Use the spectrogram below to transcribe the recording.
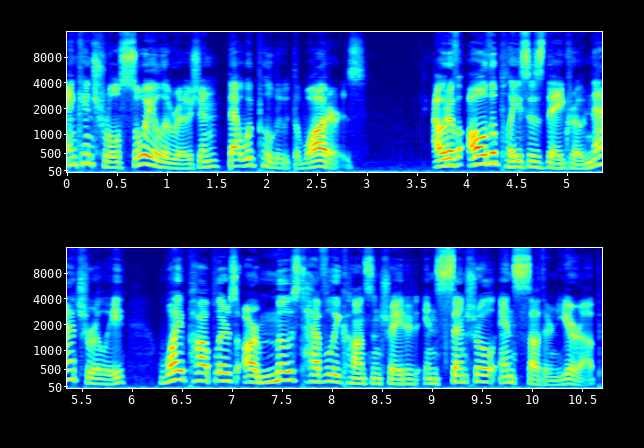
and control soil erosion that would pollute the waters. Out of all the places they grow naturally, white poplars are most heavily concentrated in Central and Southern Europe.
